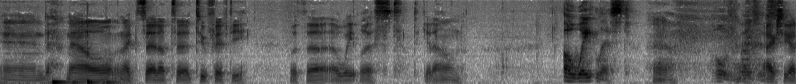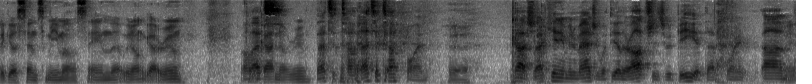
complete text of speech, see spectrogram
and now, like I said, up to 250 with a, a wait list to get on. A wait list. Yeah, Holy Moses! I actually got to go send some emails saying that we don't got room. well, Don't that's got no room. that's a tough that's a tough one. Yeah. Gosh, I can't even imagine what the other options would be at that point. Um, Right.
